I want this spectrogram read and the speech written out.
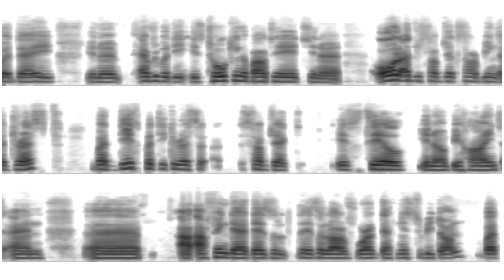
બધાય you know everybody is talking about it you know all other subjects are being addressed but this particular su- subject is still you know behind and uh, I, I think that there's a, there's a lot of work that needs to be done but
